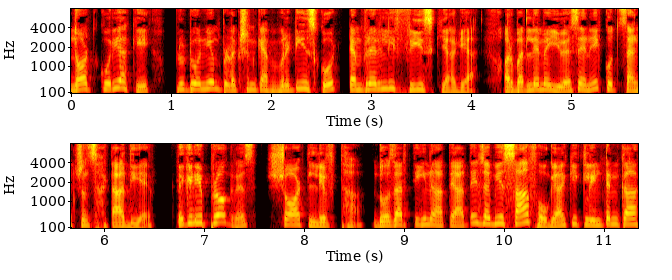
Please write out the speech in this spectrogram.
नॉर्थ कोरिया की प्लूटोनियम प्रोडक्शन कैपेबिलिटीज को टेम्परेली फ्रीज किया गया और बदले में यूएसए ने कुछ सैंक्शंस हटा दिए। लेकिन ये प्रोग्रेस शॉर्ट लिव था 2003 आते आते जब ये साफ़ हो गया कि क्लिंटन का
